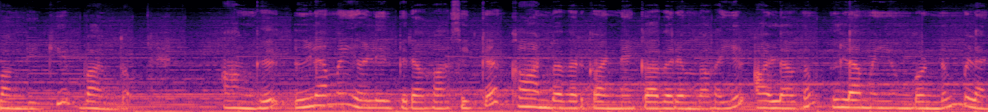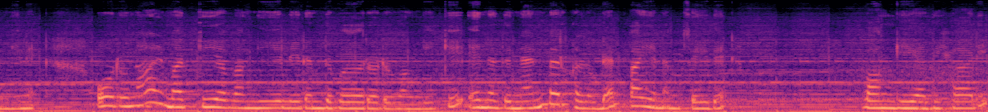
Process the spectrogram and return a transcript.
வங்கிக்கு வந்தோம். அங்கு இளமை எழில் பிரகாசிக்க காண்பவர் கண்ணை கவரும் வகையில் அழகும் இளமையும் கொண்டும் விளங்கினேன். ஒரு நாள் மத்திய வங்கியில் இருந்து வேறொரு வங்கிக்கு எனது நண்பர்களுடன் பயணம் செய்தேன். வங்கி அதிகாரி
